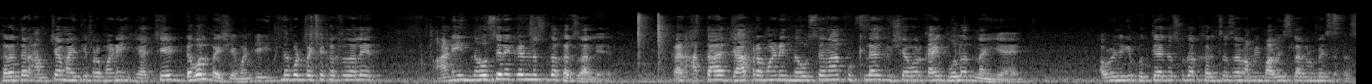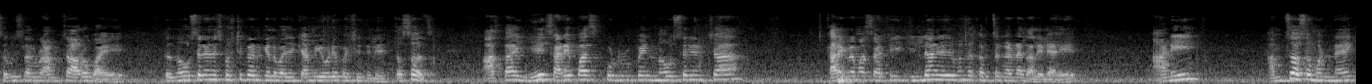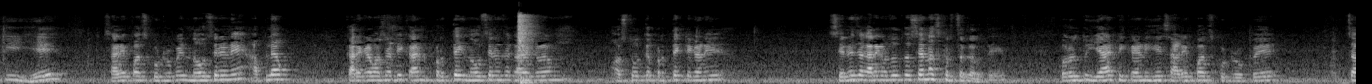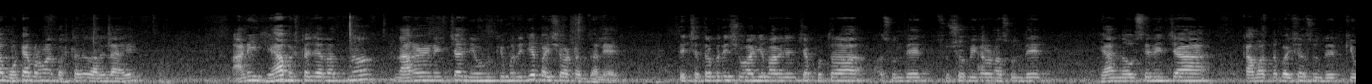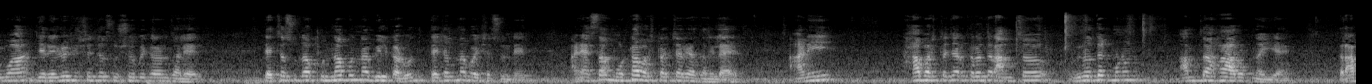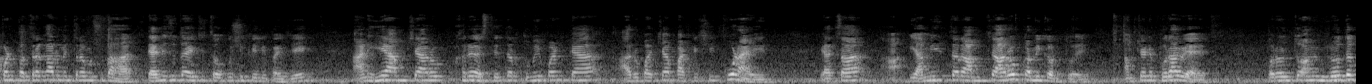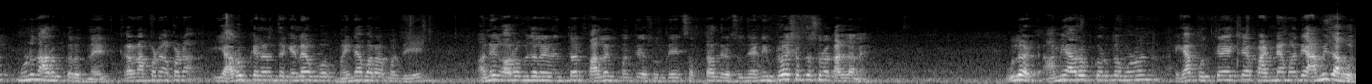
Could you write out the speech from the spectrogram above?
खरं तर आमच्या माहितीप्रमाणे ह्याचे डबल पैसे म्हणजे इथनं पण पैसे खर्च झालेत आणि नौसेनेकडनं सुद्धा खर्च झाले आहेत. कारण आता ज्याप्रमाणे नौसेना कुठल्याच विषयावर काही बोलत नाही आहे आपण की पुत्याचा सुद्धा खर्च जर आम्ही बावीस लाख रुपये सव्वीस लाख रुपये आमचा आरोप आहे तर नौसेनेने स्पष्टीकरण केलं पाहिजे की आम्ही एवढे पैसे दिले. तसंच आता हे साडेपाच कोटी रुपये नौसेनेच्या कार्यक्रमासाठी जिल्हा निर्बंध खर्च करण्यात आलेले आहेत. आणि आमचं असं म्हणणं आहे की हे साडेपाच कोटी रुपये नौसेनेने आपल्या कार्यक्रमासाठी कारण प्रत्येक नौसेनेचा कार्यक्रम असतो ते प्रत्येक ठिकाणी सेनेचा कार्यक्रम असतो तर सेनाच खर्च करते. परंतु या ठिकाणी हे साडेपाच कोटी रुपयेचा मोठ्या प्रमाणात भ्रष्टाचार झालेला आहे. आणि ह्या भ्रष्टाचारातनं नारायणच्या निवडणुकीमध्ये जे पैसे वाटप झाले आहेत ते छत्रपती शिवाजी महाराजांच्या पुतळा असून देत सुशोभीकरण असून देत ह्या नौसेनेच्या कामातनं पैसे असू देत किंवा जे रेल्वे स्टेशनचं सुशोभीकरण झाले आहेत त्याचं सुद्धा पुन्हा पुन्हा बिल काढून त्याच्यातनं पैसे असून देत. आणि असा मोठा भ्रष्टाचार या झालेला आहे. आणि हा भ्रष्टाचार खरं तर आमचं विरोधक म्हणून आमचा हा आरोप नाही आहे तर आपण पत्रकार मित्र सुद्धा आहात त्यांनी सुद्धा याची चौकशी केली पाहिजे. आणि हे आमचे आरोप खरे असतील तर तुम्ही पण त्या आरोपाच्या पाठीशी कोण आहेत? याचा आम्ही तर आमचे आरोप कमी करतोय. आमच्याकडे पुरावे आहेत. परंतु आम्ही विरोधक म्हणून आरोप करत नाहीत. कारण आपण आपण आरोप केल्यानंतर गेल्या व- महिन्याभरामध्ये अनेक आरोप झाल्यानंतर पालकमंत्री असून दे सत्ताधारी असून दे यांनी ब्र शब्द सुद्धा काढला नाही. उलट आम्ही आरोप करतो म्हणून ह्या पुतळ्याच्या पाडण्यामध्ये आम्हीच आहोत.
